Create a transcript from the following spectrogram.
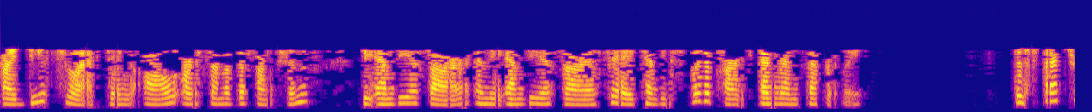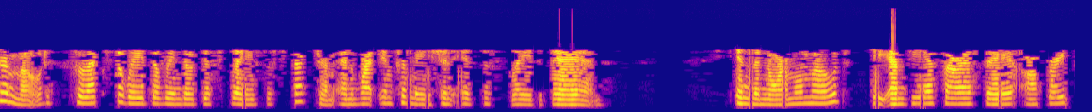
By deselecting all or some of the functions, the MDSR and the MDSR SA can be split apart and run separately. The spectrum mode selects the way the window displays the spectrum and what information is displayed therein. In the normal mode, the MDSR-SA operates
